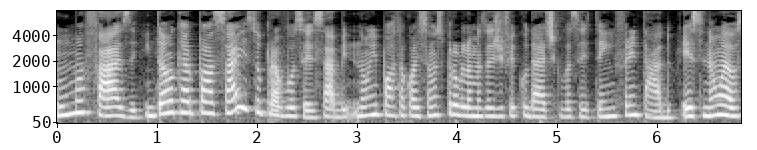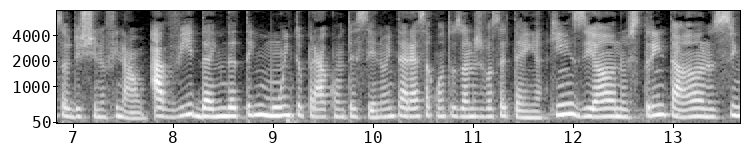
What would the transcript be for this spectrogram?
uma fase. Então eu quero passar isso para vocês, sabe? Não importa quais são os problemas, as dificuldades que você tem enfrentado, esse não é o seu destino final. A vida ainda tem muito para acontecer, não interessa quantos anos você tenha, 15 anos, 30 anos, 50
